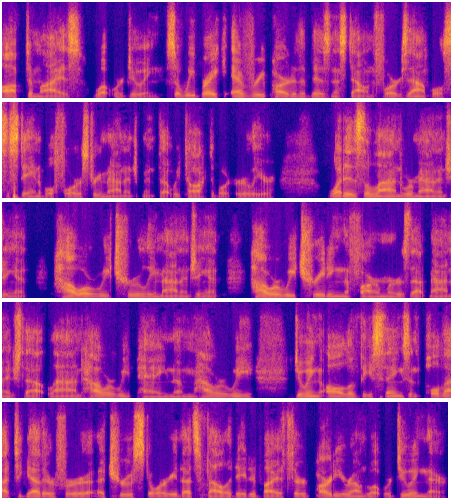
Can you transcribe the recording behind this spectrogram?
optimize what we're doing. So we break every part of the business down. For example, sustainable forestry management that we talked about earlier. What is the land we're managing it? How are we truly managing it? How are we treating the farmers that manage that land? How are we paying them? How are we doing all of these things and pull that together for a true story that's validated by a third party around what we're doing there?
